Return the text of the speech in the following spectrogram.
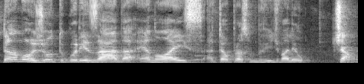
Tamo junto, gurizada. É nóis. Até o próximo vídeo. Valeu. Tchau.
